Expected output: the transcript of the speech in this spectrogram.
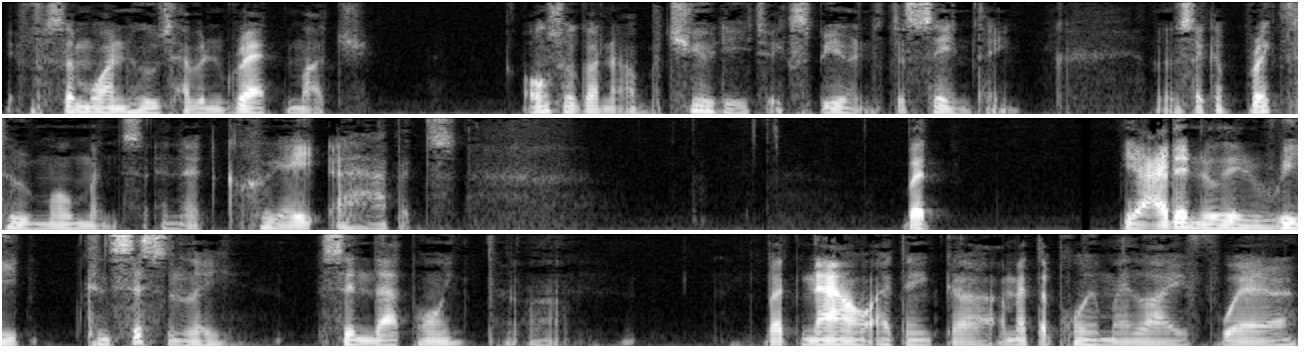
if someone who's haven't read much also got an opportunity to experience the same thing. It's like a breakthrough moment and it create a habits. But yeah, I didn't really read consistently since that point. Um, but now I think uh, I'm at the point in my life where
